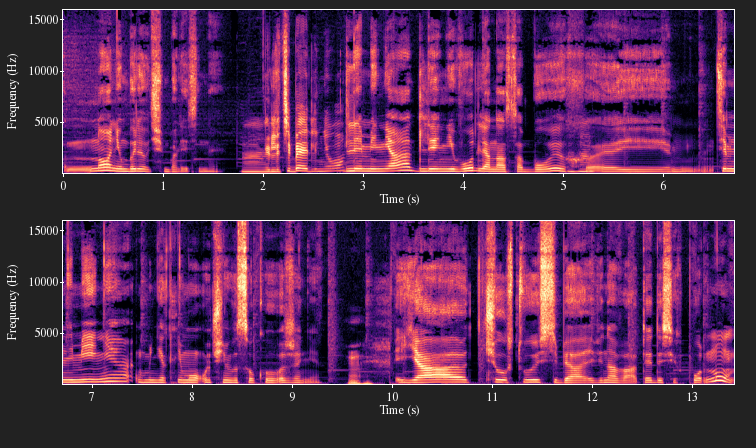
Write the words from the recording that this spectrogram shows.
но они были очень болезненные. Для тебя, и для него? Для меня, для него, для нас обоих. Э, И тем не менее, у меня к нему очень высокое уважение. Мгм. Я чувствую себя виноватой до сих пор. Ну,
